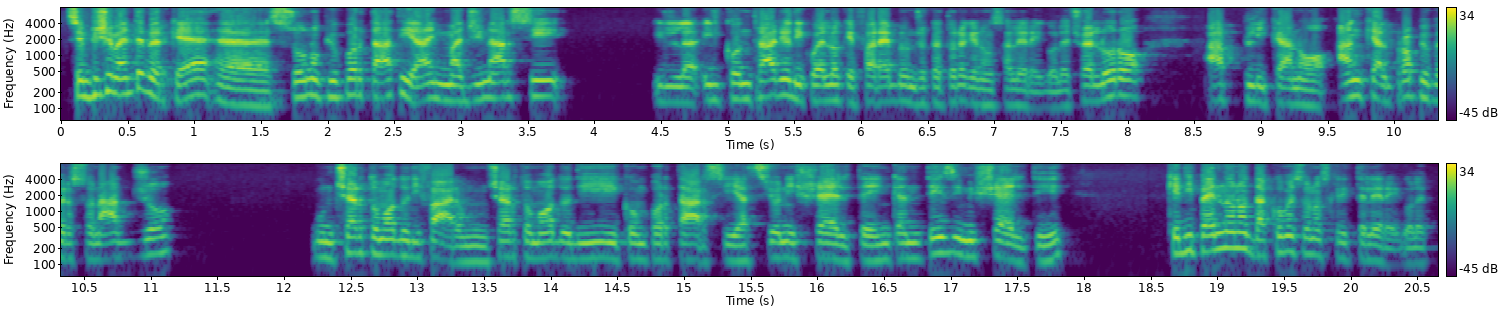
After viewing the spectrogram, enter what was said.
semplicemente perché eh, sono più portati a immaginarsi il, il contrario di quello che farebbe un giocatore che non sa le regole, cioè loro applicano anche al proprio personaggio un certo modo di fare, un certo modo di comportarsi, azioni scelte, incantesimi scelti che dipendono da come sono scritte le regole.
